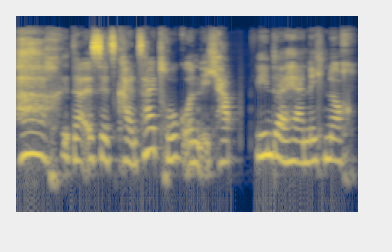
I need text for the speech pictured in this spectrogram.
ach, da ist jetzt kein Zeitdruck und ich habe hinterher nicht noch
